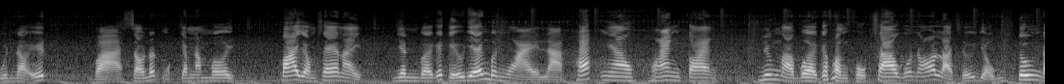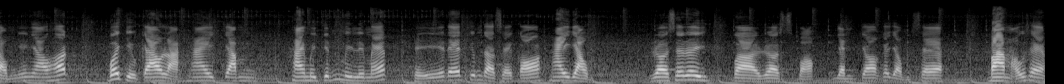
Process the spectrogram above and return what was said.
Winner X và Sonic 150 ba dòng xe này nhìn về cái kiểu dáng bên ngoài là khác nhau hoàn toàn nhưng mà về cái phần phục sau của nó là sử dụng tương đồng như nhau hết. Với chiều cao là 229mm thì ES chúng ta sẽ có hai dòng R series và R Sport dành cho cái dòng xe ba mẫu xe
